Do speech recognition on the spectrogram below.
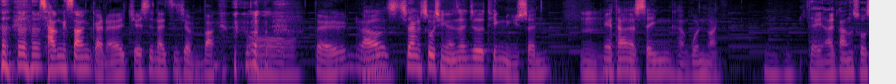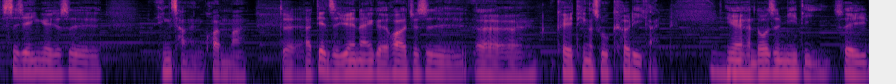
沧桑感的爵士那支就很棒。哦，对，然后像抒情人生就是听女生，嗯。因为她的声音很温暖。嗯，对，他刚刚说世界音乐就是音场很宽嘛，对。那，电子乐那一个的话就是呃可以听得出颗粒感，嗯。因为很多是 MIDI，所以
